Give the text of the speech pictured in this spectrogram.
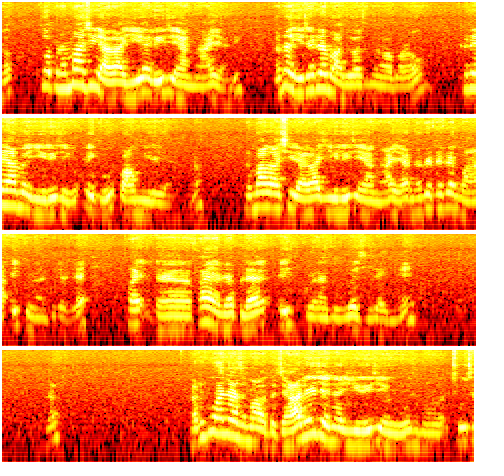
နော်သူကပထမရှိတာကရေရဲ့လေးချင်းက900လေနောက်တော့ရေထက်ထက်မှာဆိုတော့ကျွန်တော်ကဘာတော့ထက်ထက်ရမယ့်ရေလေးချိန်ကိုအိတ်ကိုပေါင်းပြီးလိုက်ရတယ်နော်။ဓမ္မကရှိတာကရေလေးချိန်က900နောက်ထပ်ထက်ထက်မှာ8 gram ဖြစ်တဲ့5အဲ500 black 8 gram ဆိုပြီးရေးလိုက်မယ်။နော်။ နောက်တစ်ခုကကျကျွန်တော်တရားလေးချိန်နဲ့ရေလေးချိန်ကိုကျွန်တော်ချိုးချ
